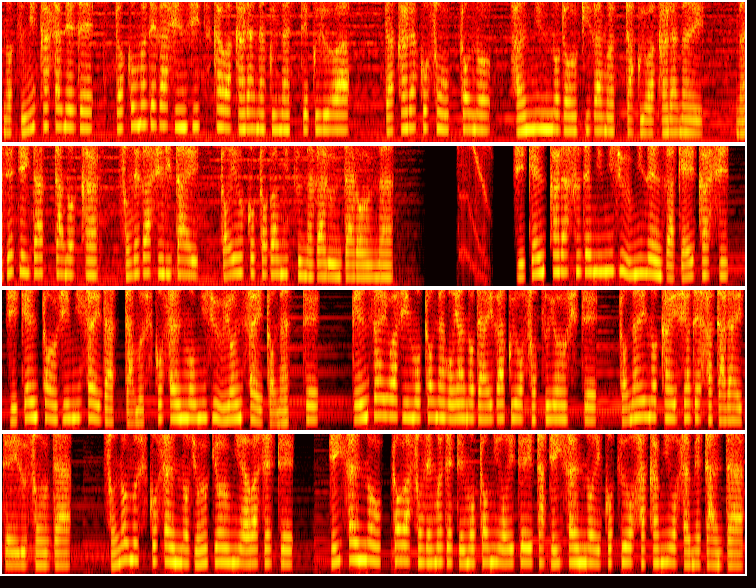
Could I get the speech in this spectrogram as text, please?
の積み重ねで、どこまでが真実かわからなくなってくるわ。だからこそ夫の、犯人の動機が全くわからない。なぜ T だったのか、それが知りたい、という言葉につながるんだろうな。事件からすでに22年が経過し、事件当時2歳だった息子さんも24歳となって、現在は地元名古屋の大学を卒業して、都内の会社で働いているそうだ。その息子さんの状況に合わせて、T さんの夫はそれまで手元に置いていた T さんの遺骨を墓に収めたんだ。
